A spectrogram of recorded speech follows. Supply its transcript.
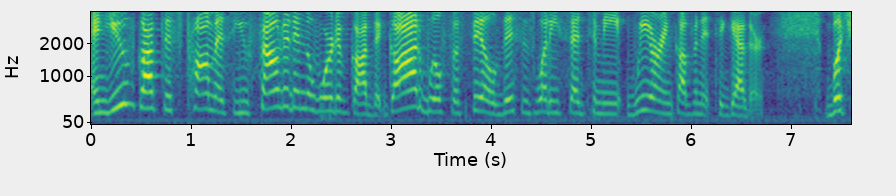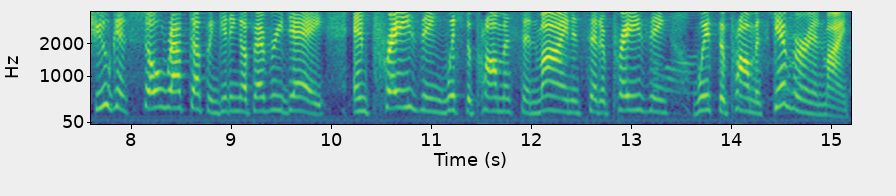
And you've got this promise, you found it in the Word of God that God will fulfill. This is what He said to me. We are in covenant together. But you get so wrapped up in getting up every day and praising with the promise in mind instead of praising with the promise giver in mind.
